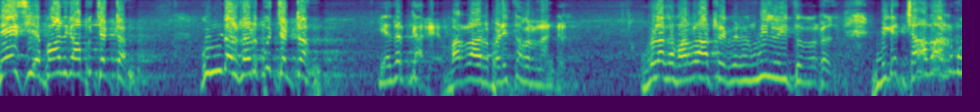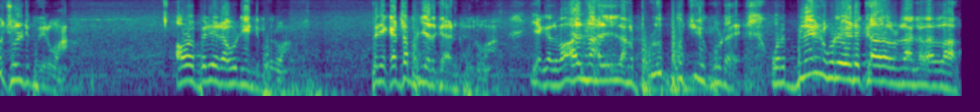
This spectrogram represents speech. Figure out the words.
தேசிய பாதுகாப்பு சட்டம் குண்டல் தடுப்பு சட்டம். எதற்காக? வரலாறு படித்தவர் நாங்கள். உலக வரலாற்றை உயிர் வைத்தவர்கள் மிக சாதாரணமாக சொல்லிட்டு போயிடுவான் அவர் பெரிய ரவுடின்ட்டு போயிடுவான் பெரிய இருக்கான்னு போயிடுவான். எங்கள் வாழ்நாளில் நாங்கள் புழு பூச்சியை கூட ஒரு பிளேடு கூட எடுக்காதவர்கள் நாங்கள் எல்லாம்.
